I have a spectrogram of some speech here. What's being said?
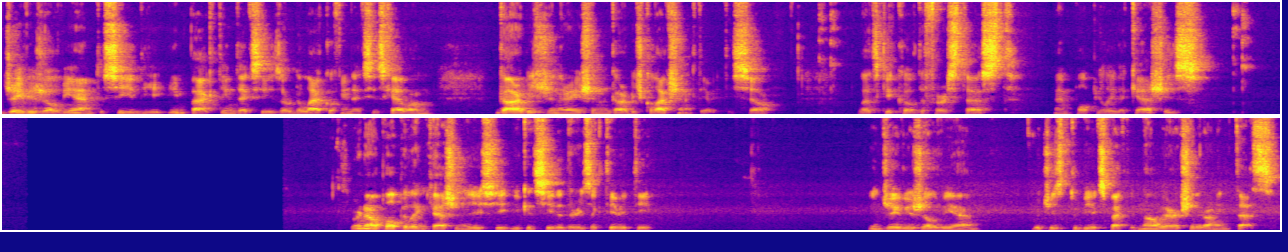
JVisual VM to see the impact indexes or the lack of indexes have on garbage generation and garbage collection activities. So let's kick off the first test and populate the caches. We're now populating cache and you, see, you can see that there is activity in JVisual VM, which is to be expected. Now we're actually running tests.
